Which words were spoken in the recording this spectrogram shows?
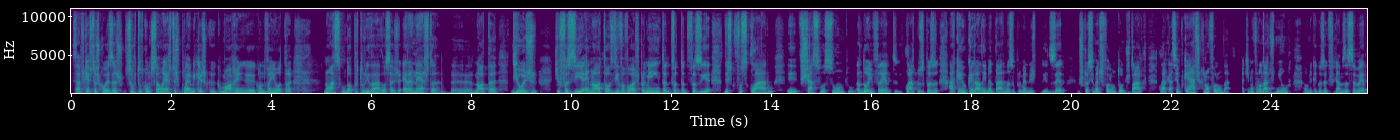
Sabes que estas coisas, sobretudo quando são estas polémicas que, que morrem quando vem outra, não há segunda oportunidade, ou seja, era nesta uh, nota de hoje que o fazia, em nota ou de viva voz, para mim tanto, tanto fazia, desde que fosse claro, uh, fechasse o assunto, andou em frente, claro que depois há quem o queira alimentar, mas o Primeiro-Ministro podia dizer, os esclarecimentos foram todos dados, claro que há sempre quem acha que não foram dados, aqui não foram dados nenhum, a única coisa que ficámos a saber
